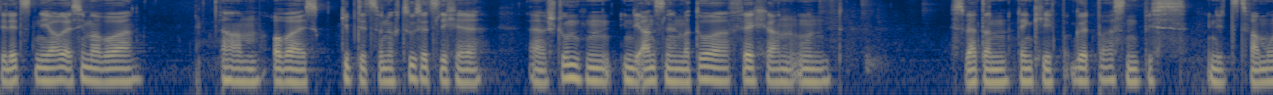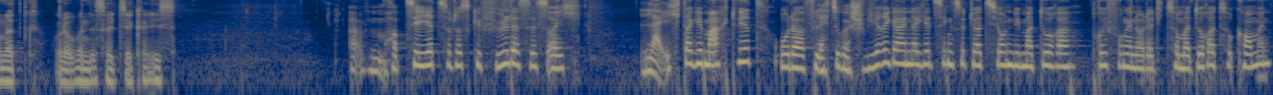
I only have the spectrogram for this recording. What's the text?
die letzten Jahre es immer war, ähm, aber es gibt jetzt noch zusätzliche äh, Stunden in die einzelnen Matura-Fächern und es wird dann, denke ich, gut passen bis in die zwei Monate oder wann das halt circa ist. Ähm, habt ihr jetzt so das Gefühl, dass es euch leichter gemacht wird oder vielleicht sogar schwieriger in der jetzigen Situation, die Matura-Prüfungen oder zur Matura zu kommen?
